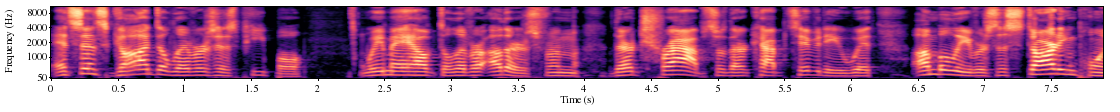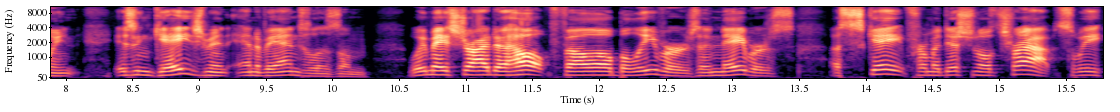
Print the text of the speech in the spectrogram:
And since God delivers his people, we may help deliver others from their traps or their captivity with unbelievers. The starting point is engagement and evangelism. We may strive to help fellow believers and neighbors escape from additional traps. We,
